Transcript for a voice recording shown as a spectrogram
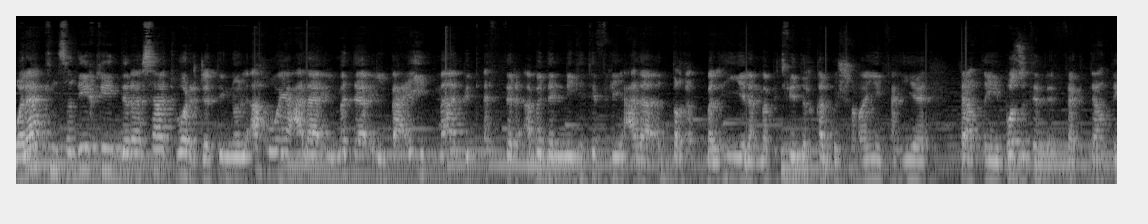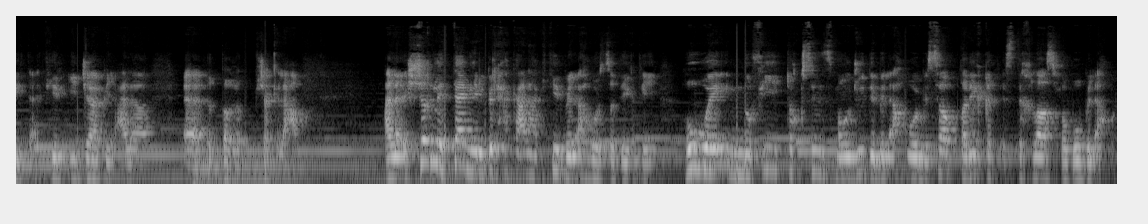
ولكن صديقي الدراسات ورجت إنه القهوة على المدى البعيد ما بتأثر ابدا negatively على الضغط بل هي لما بتفيد القلب والشرايين فهي تعطي positive effect تعطي تأثير إيجابي على آه، الضغط بشكل عام. هلا الشغلة الثانية اللي بنحكى عنها كثير بالقهوة صديقي هو إنه في toxins موجودة بالقهوة بسبب طريقة استخلاص حبوب القهوة.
